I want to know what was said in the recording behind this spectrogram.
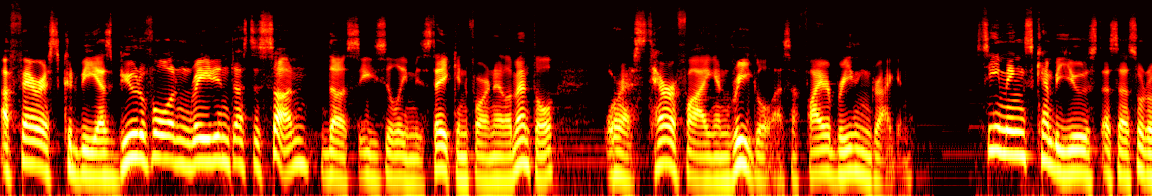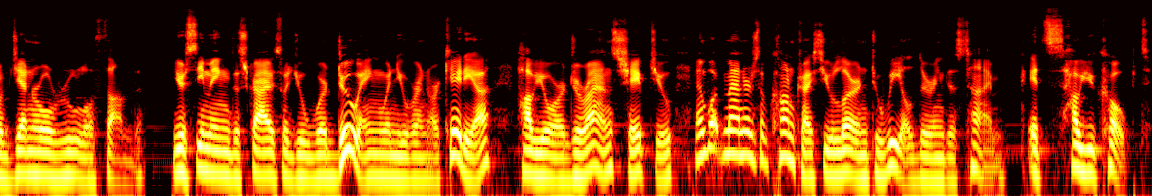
A fairest could be as beautiful and radiant as the sun, thus easily mistaken for an elemental, or as terrifying and regal as a fire breathing dragon. Seemings can be used as a sort of general rule of thumb. Your seeming describes what you were doing when you were in Arcadia, how your durance shaped you, and what manners of contracts you learned to wield during this time. It's how you coped,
